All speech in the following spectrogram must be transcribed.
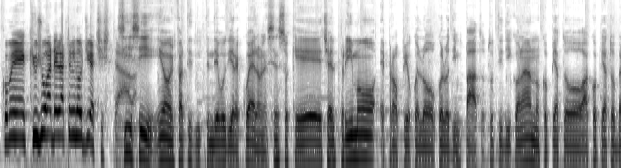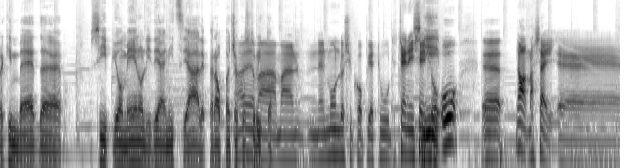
come chiusura della trilogia ci sta. Sì, sì, io infatti intendevo dire quello, nel senso che cioè, il primo è proprio quello, quello d'impatto. Tutti dicono ah, hanno copiato, ha copiato Breaking Bad sì, più o meno l'idea iniziale, però poi ci ha eh, costruito. Ma, ma, nel mondo si copia tutto, cioè nel senso, sì. o eh, no, ma sai, eh,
